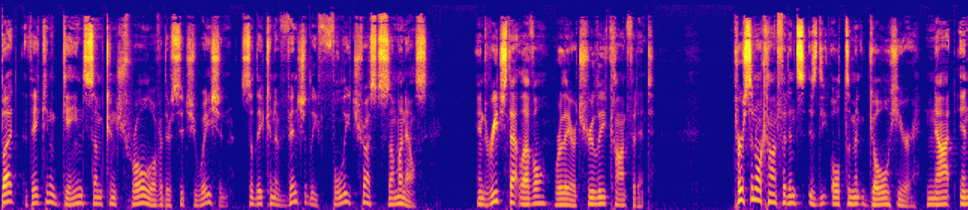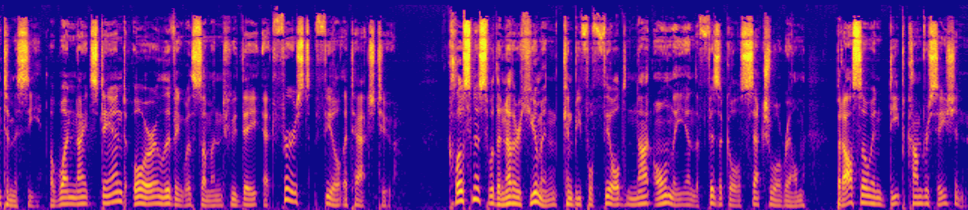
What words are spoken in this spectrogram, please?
but they can gain some control over their situation so they can eventually fully trust someone else and reach that level where they are truly confident. Personal confidence is the ultimate goal here, not intimacy, a one night stand, or living with someone who they at first feel attached to. Closeness with another human can be fulfilled not only in the physical, sexual realm, but also in deep conversation,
